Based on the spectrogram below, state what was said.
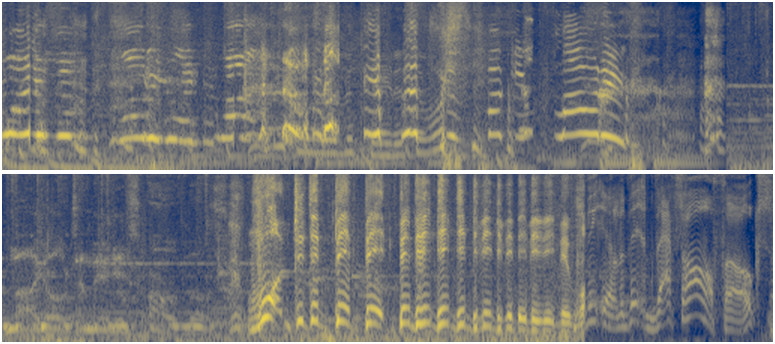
Why is it floating like what? it's just fucking floating. What? That's all, folks.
